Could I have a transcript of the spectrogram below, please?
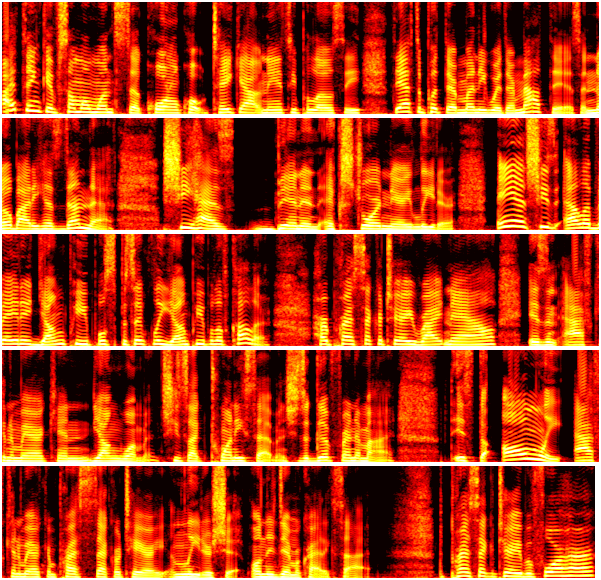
I think if someone wants to quote unquote take out Nancy Pelosi, they have to put their money where their mouth is, and nobody has done that. She has been an extraordinary leader, and she's elevated young people, specifically young people of color. Her press secretary right now is an African American young woman. She's like 27. She's a good friend of mine. It's the only African American press secretary in leadership on the Democratic side. The press secretary before her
